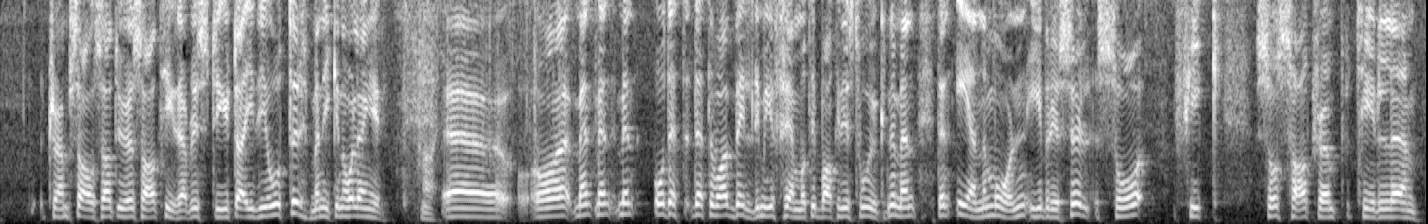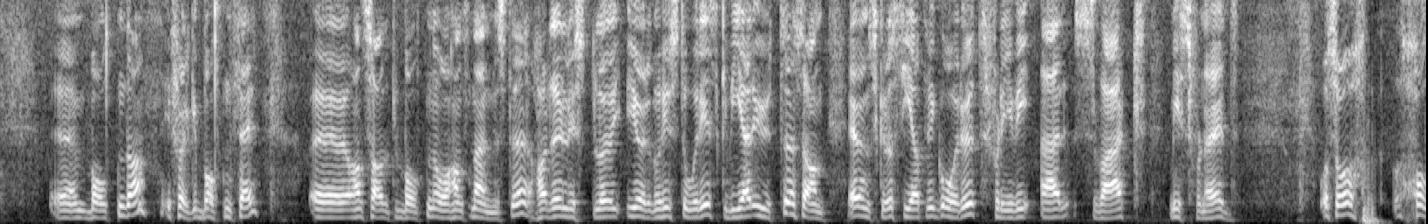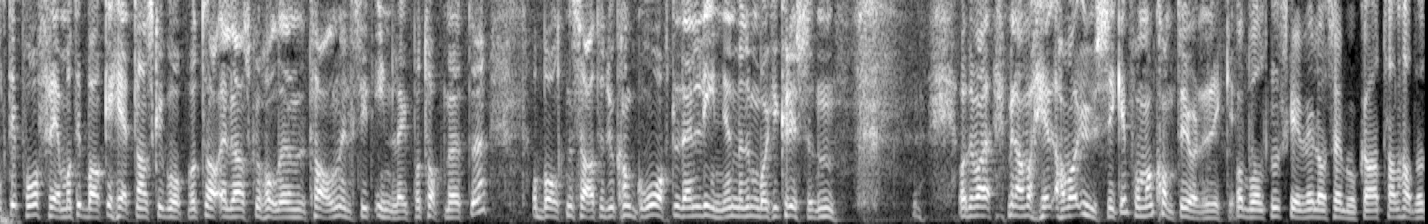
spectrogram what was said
Trump sa også at USA tidligere blitt styrt av idioter, men ikke nå lenger. Uh, og, men, men, men, og dette, dette, var veldig mye frem og tilbake disse to ukene, men den ene morgenen i Brussel så fikk Så sa Trump til uh, Bolton, da, ifølge Bolton selv Uh, han sa det til Bolton og hans nærmeste. Har dere lyst til å gjøre noe historisk? Vi er ute, sa han. Jeg ønsker å si at vi går ut fordi vi er svært misfornøyd. Og så holdt de på frem og tilbake helt til han skulle, gå på, eller han skulle holde en talen, eller sitt innlegg på toppmøtet. Og Bolten sa at du kan gå opp til den linjen, men du må ikke krysse den. Var, men han var, helt, han var, usikker på om han kom til å gjøre det eller ikke. Og Bolton skriver vel også i boka at hadde,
